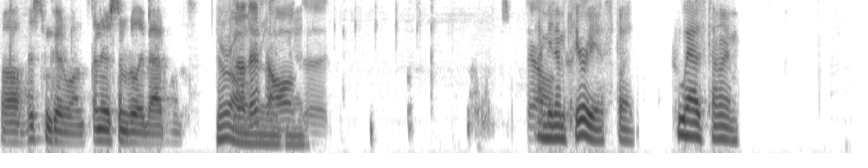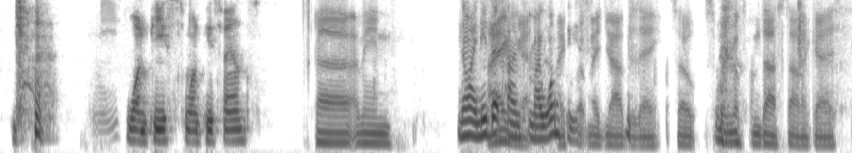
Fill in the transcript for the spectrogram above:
Oh, there's some good ones, and there's some really bad ones. They're No, all they're really all bad. good. They're I mean, all I'm curious, but who has time? Me? One Piece, One Piece fans. Uh, I mean, No, I need that I time for my it. One I Piece. quit my job today, so sprinkle some dust on it, guys.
